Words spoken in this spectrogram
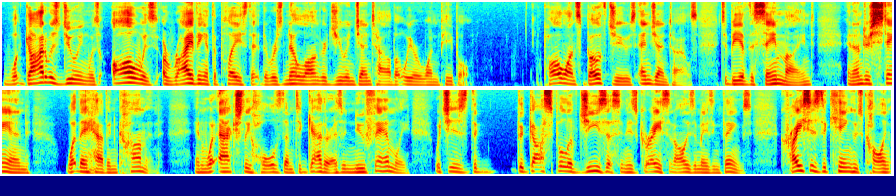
What God was doing was always arriving at the place that there was no longer Jew and Gentile, but we were one people. Paul wants both Jews and Gentiles to be of the same mind and understand what they have in common and what actually holds them together as a new family, which is the the gospel of Jesus and his grace and all these amazing things. Christ is the king who's calling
